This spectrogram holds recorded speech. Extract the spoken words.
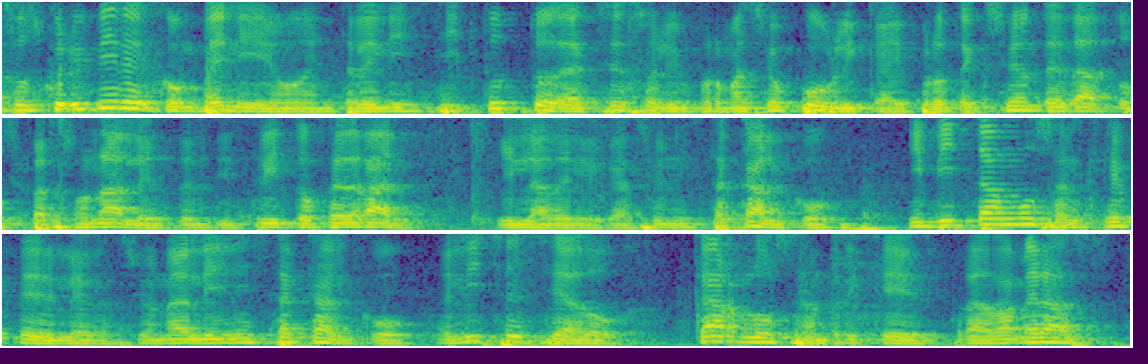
Para suscribir el convenio entre el Instituto de Acceso a la Información Pública y Protección de Datos Personales del Distrito Federal y la Delegación Iztacalco, invitamos al jefe delegacional en Iztacalco, el licenciado Carlos Enrique Estrada Meraz,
